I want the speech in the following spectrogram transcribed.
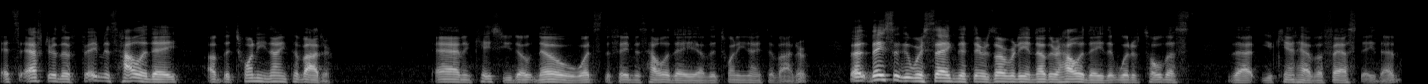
It's after the famous holiday of the 29th of Adar. And in case you don't know what's the famous holiday of the 29th of Adar, but basically we're saying that there's already another holiday that would have told us that you can't have a fast day then.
